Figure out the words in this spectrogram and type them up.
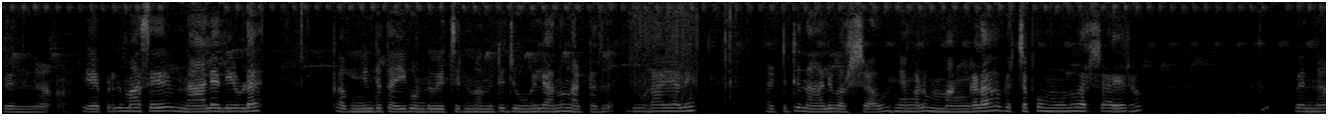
പിന്നെ ഏപ്രിൽ മാസം നാലലയുള്ള കവുങ്ങിന്റെ തൈ കൊണ്ടുവച്ചിരുന്നു. എന്നിട്ട് ജൂണിലാണ് നട്ടത്. ജൂണായാൽ നട്ടിട്ട് നാല് വർഷമാവും ഞങ്ങൾ മംഗള വെച്ചപ്പോൾ മൂന്ന് വർഷമായാലും പിന്നെ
